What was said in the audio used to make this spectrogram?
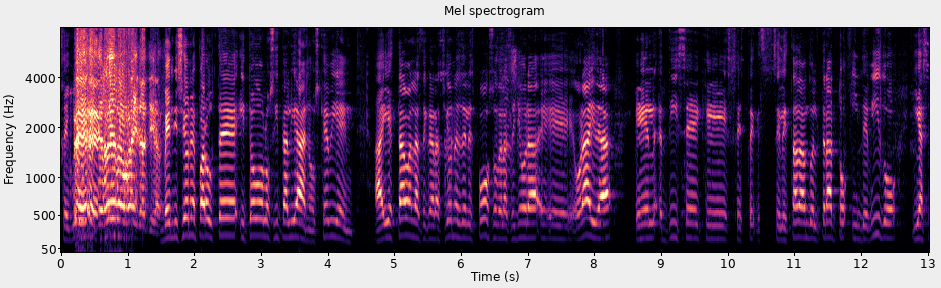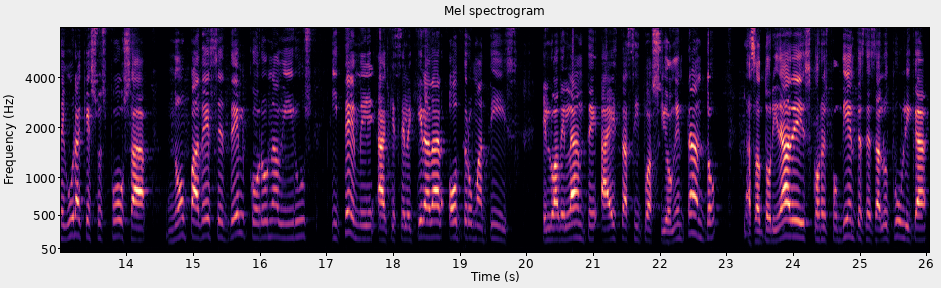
Según- Eh, Herrera Oraida Díaz. Bendiciones para usted y todos los italianos. Qué bien. Ahí estaban las declaraciones del esposo de la señora eh, Oraida. Él dice que se, le está dando el trato indebido y asegura que su esposa no padece del coronavirus y teme a que se le quiera dar otro matiz en lo adelante a esta situación. En tanto, las autoridades correspondientes de salud pública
